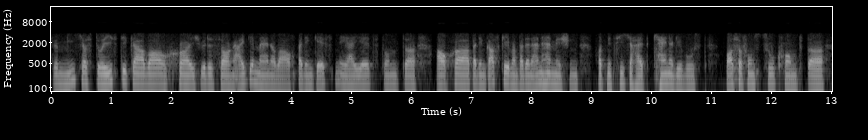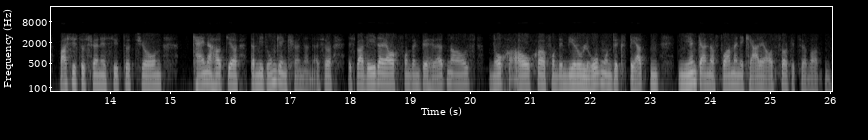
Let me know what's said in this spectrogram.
für mich als Touristiker, aber auch, äh, ich würde sagen allgemein, aber auch bei den Gästen eher jetzt und äh, auch äh, bei den Gastgebern, bei den Einheimischen hat mit Sicherheit keiner gewusst, was auf uns zukommt, äh, was ist das für eine Situation. Keiner hat ja damit umgehen können. Also es war weder auch von den Behörden aus noch auch äh, von den Virologen und Experten in irgendeiner Form eine klare Aussage zu erwarten.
